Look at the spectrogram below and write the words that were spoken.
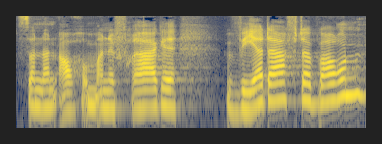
sondern auch um eine Frage, wer darf da bauen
